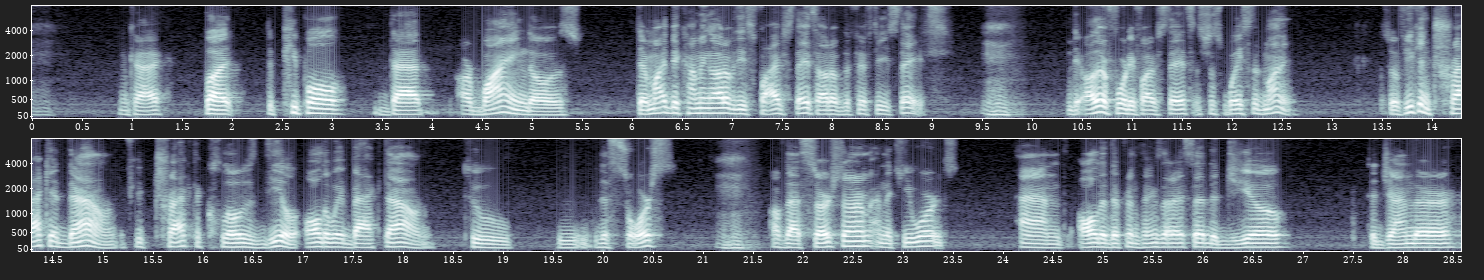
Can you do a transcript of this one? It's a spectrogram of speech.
Mm-hmm. Okay. But the people that are buying those, they might be coming out of these five states out of the 50 states. Mm-hmm. The other 45 states, it's just wasted money. So if you can track it down, if you track the closed deal all the way back down to the source mm-hmm. of that search term and the keywords and all the different things that I said, the geo, the gender,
